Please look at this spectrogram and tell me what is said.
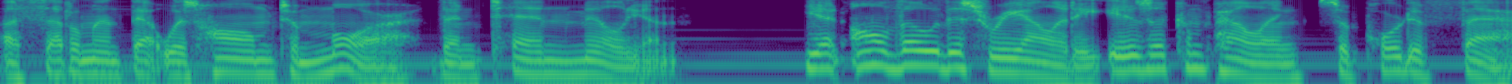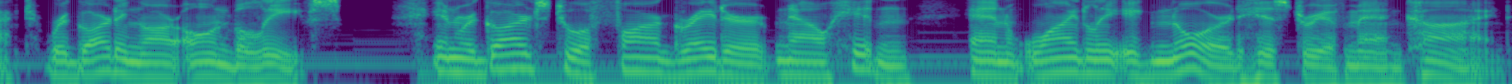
a settlement that was home to more than 10 million. Yet although this reality is a compelling, supportive fact regarding our own beliefs, in regards to a far greater, now hidden, and widely ignored history of mankind.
